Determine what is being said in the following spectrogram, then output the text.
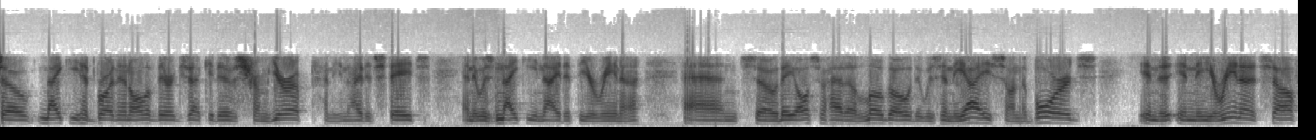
So Nike had brought in all of their executives from Europe and the United States, and it was Nike night at the arena. And so they also had a logo that was in the ice on the boards in the in the arena itself.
